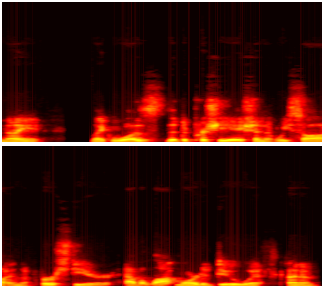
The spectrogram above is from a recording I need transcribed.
night. Like, was the depreciation that we saw in the first year have a lot more to do with kind of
